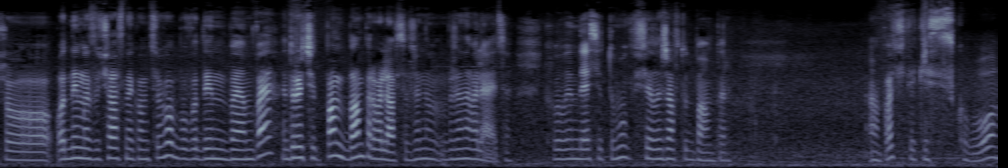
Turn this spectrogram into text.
що одним із учасників цього був один БМВ. До речі, бампер валявся, вже не, вже не валяється. Хвилин 10 тому ще лежав тут бампер. А, бачите, якесь скло.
